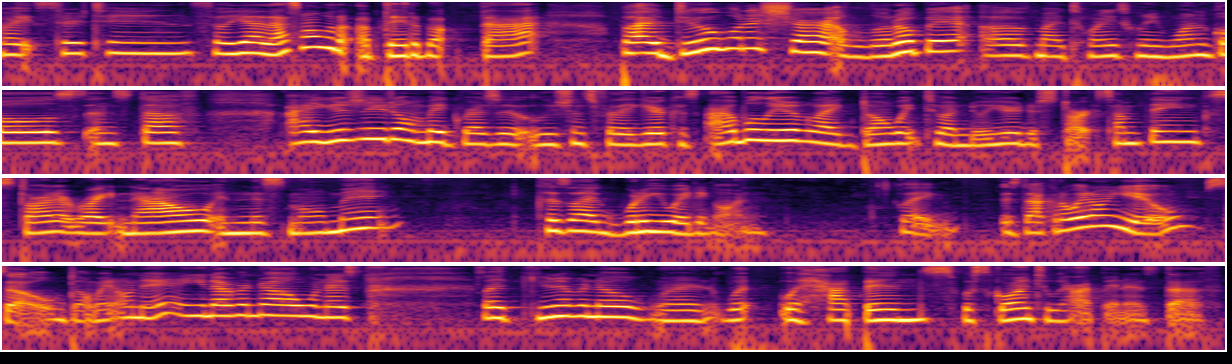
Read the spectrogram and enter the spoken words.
quite certain. So, yeah, that's my little update about that. But I do want to share a little bit of my 2021 goals and stuff. I usually don't make resolutions for the year because I believe, like, don't wait till a new year to start something. Start it right now in this moment. Because, like, what are you waiting on? Like, it's not to wait on you. So, don't wait on it. And you never know when it's like you never know when what what happens, what's going to happen and stuff.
